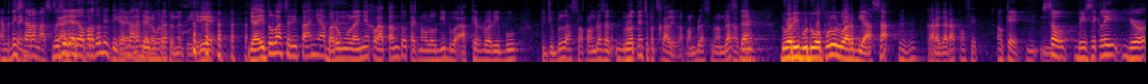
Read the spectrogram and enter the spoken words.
Yang penting sekarang Mas, gue Sekarang jadi ya. ada opportunity kan Ya, kemarin masih beli ada murah. opportunity. Jadi ya itulah ceritanya. Baru mulainya kelihatan tuh teknologi dua akhir 2017, 18 dan growth-nya cepat sekali 18, 19 dan 2020 luar biasa Mhm. gara-gara Covid. Oke, so basically you're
